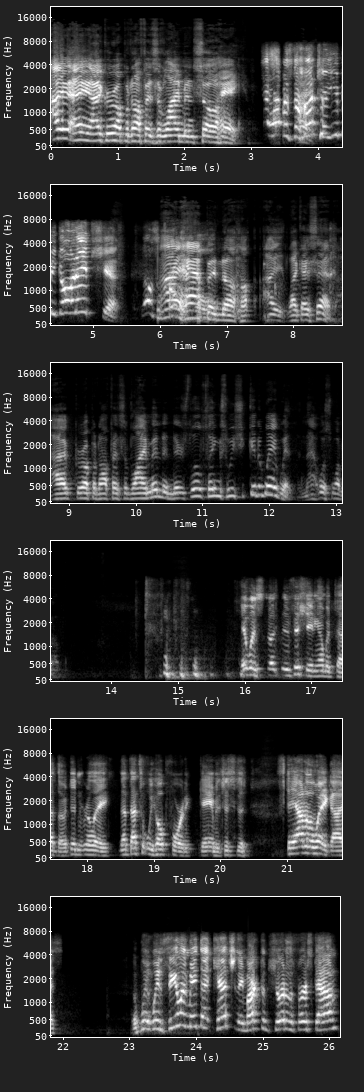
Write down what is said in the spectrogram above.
I, hey, I grew up an offensive lineman, so hey, that happens to Hunter, you'd be going ape shit. That was a I happen to, I like I said, I grew up an offensive lineman, and there's little things we should get away with, and that was one of them. It was uh, officiating. I'm with Ted though. It didn't really. That that's what we hope for in a game is just to stay out of the way, guys. When, when Thielen made that catch and they marked him short of the first down,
